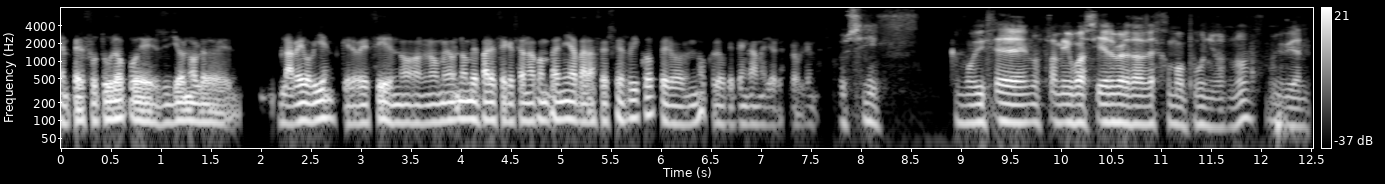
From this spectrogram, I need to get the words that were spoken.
en per futuro pues yo no la veo bien quiero decir no no me, no me parece que sea una compañía para hacerse rico pero no creo que tenga mayores problemas pues sí Como dice nuestro amigo Asier, verdades como puños, ¿no? Muy bien.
